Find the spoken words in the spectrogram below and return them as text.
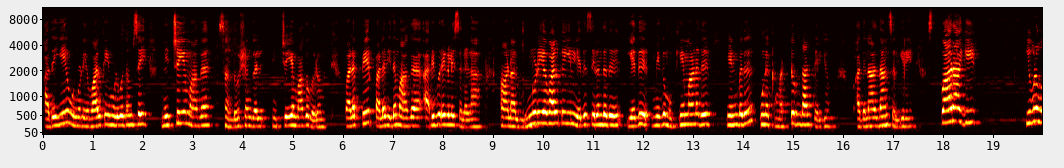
அதையே உன்னுடைய வாழ்க்கை முழுவதும் செய். நிச்சயமாக சந்தோஷங்கள் நிச்சயமாக வரும். பல பேர் பலவிதமாக அறிவுரைகளை சொல்லலாம். ஆனால் உன்னுடைய வாழ்க்கையில் எது சிறந்தது எது மிக முக்கியமானது என் என்பது உனக்கு மட்டும்தான் தெரியும். அதனால் தான் சொல்கிறேன். வாராகி இவ்வளவு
